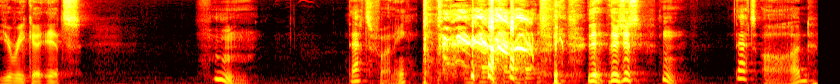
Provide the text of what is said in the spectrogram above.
eureka, it's, hmm, that's funny. There's just, hmm, that's odd.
